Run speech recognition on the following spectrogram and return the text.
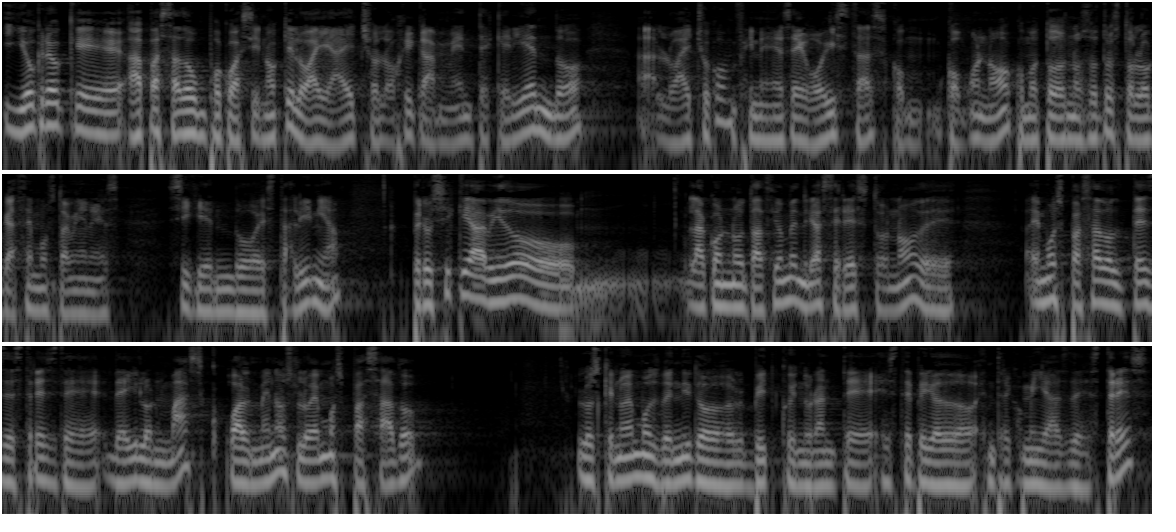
Y yo creo que ha pasado un poco así, no que lo haya hecho lógicamente queriendo, ah, lo ha hecho con fines egoístas, como, no, como todos nosotros, todo lo que hacemos también es siguiendo esta línea. Pero sí que ha habido, mm, la connotación vendría a ser esto, ¿no? De, hemos pasado el test de estrés de, de Elon Musk, o al menos lo hemos pasado los que no hemos vendido el Bitcoin durante este periodo, entre comillas, de estrés,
